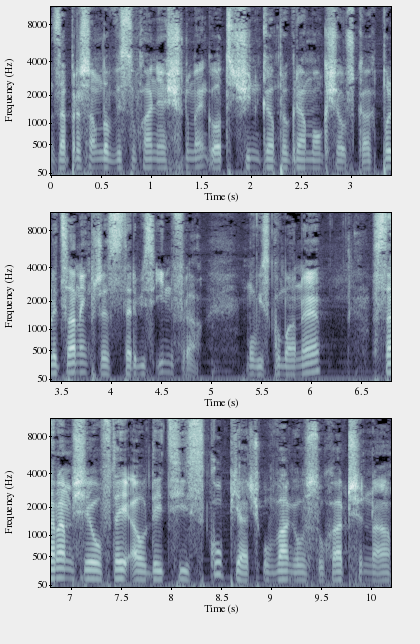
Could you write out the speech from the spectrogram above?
Zapraszam do wysłuchania siódmego odcinka programu o książkach polecanych przez serwis Infra. Mówi Skubany. Staram się w tej audycji skupiać uwagę słuchaczy na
